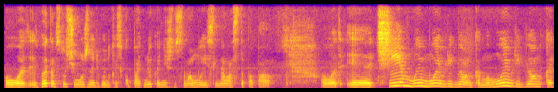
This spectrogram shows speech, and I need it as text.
Вот. в этом случае можно ребенка искупать, ну и, конечно, самому, если на вас это попало. Вот. Э, чем мы моем ребенка? Мы моем ребенка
